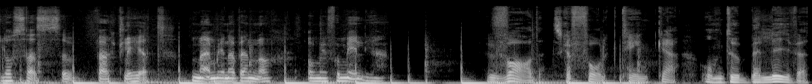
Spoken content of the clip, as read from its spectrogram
låtsasverklighet med mina vänner och min familj. Vad ska folk tänka om dubbellivet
